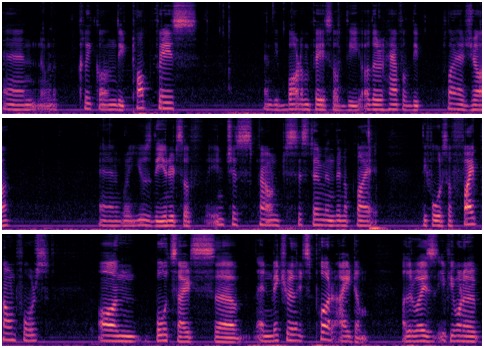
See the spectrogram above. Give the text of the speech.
and I'm going to click on the top face and the bottom face of the other half of the plier jaw. And I'm going to use the units of inches pound system and then apply the force of 5 pound force on both sides uh, and make sure that it's per item. Otherwise if you want to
